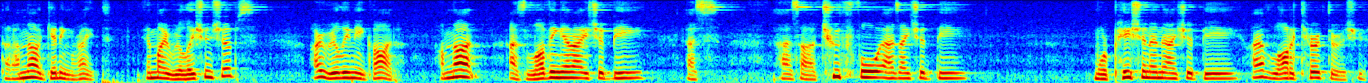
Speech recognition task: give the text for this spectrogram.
that I'm not getting right in my relationships, I really need God. I'm not as loving as I should be, as, as uh, truthful as I should be, more patient than I should be. I have a lot of character issues.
